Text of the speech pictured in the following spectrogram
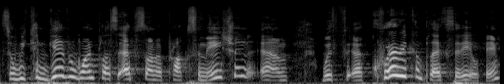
So we can give a 1 plus epsilon approximation um, with query complexity, okay?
